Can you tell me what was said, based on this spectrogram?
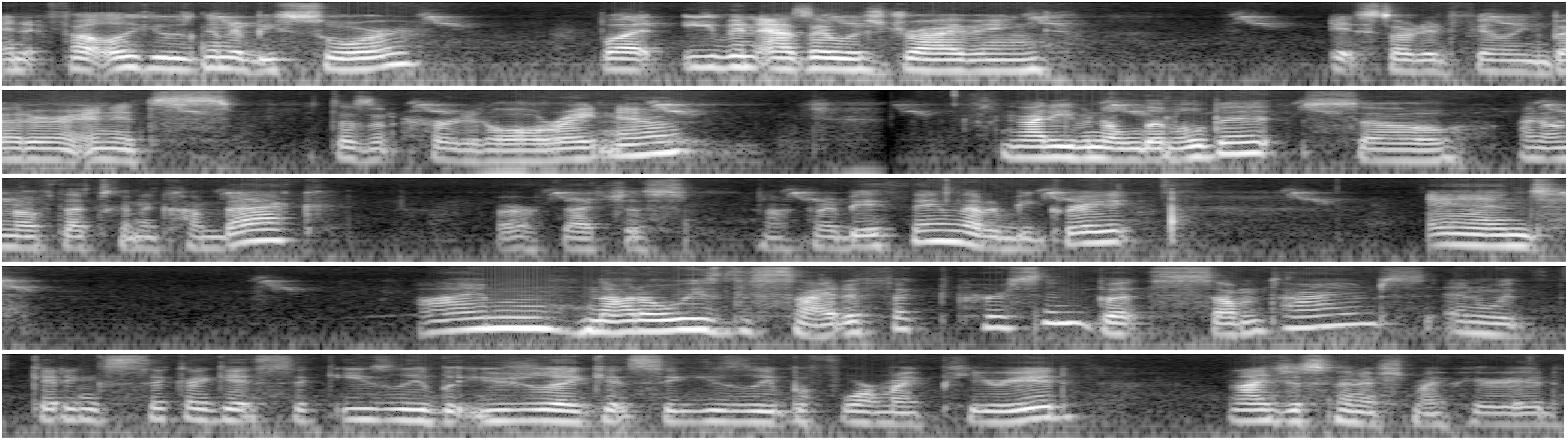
and it felt like it was going to be sore, but even as I was driving, it started feeling better and it's it doesn't hurt at all right now. Not even a little bit, so I don't know if that's going to come back or if that's just not going to be a thing. That'll be great. And I'm not always the side effect person, but sometimes, and with getting sick, I get sick easily, but usually I get sick easily before my period, and I just finished my period.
